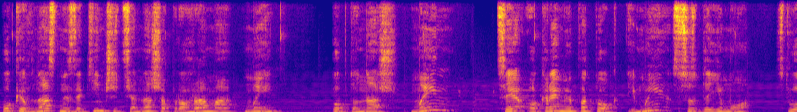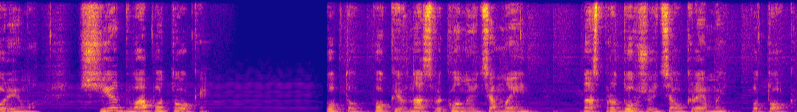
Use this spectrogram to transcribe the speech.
поки в нас не закінчиться наша програма main. Тобто наш main це окремий поток, і ми создаємо, створюємо ще два потоки. Тобто, поки в нас виконується main, в нас продовжується окремий поток.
